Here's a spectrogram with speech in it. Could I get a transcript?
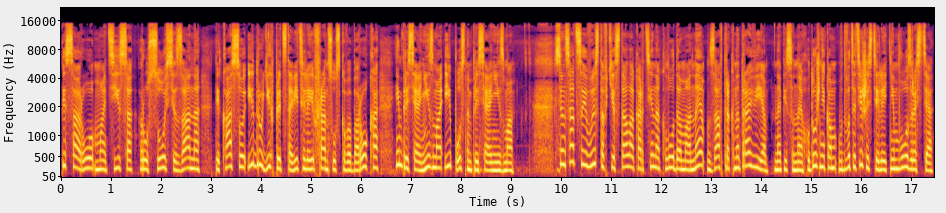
Писаро, Матисса, Руссо, Сезанна, Пикассо и других представителей французского барокко, импрессионизма и постимпрессионизма. Сенсацией выставки стала картина Клода Мане «Завтрак на траве», написанная художником в 26-летнем возрасте.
